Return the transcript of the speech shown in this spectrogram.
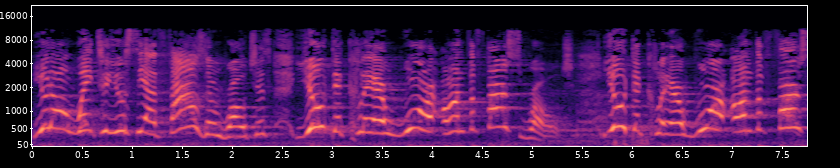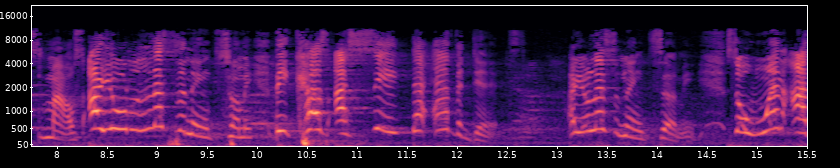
You don't wait till you see a thousand roaches. You declare war on the first roach. You declare war on the first mouse. Are you listening to me? Because I see the evidence. Are you listening to me? So when I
